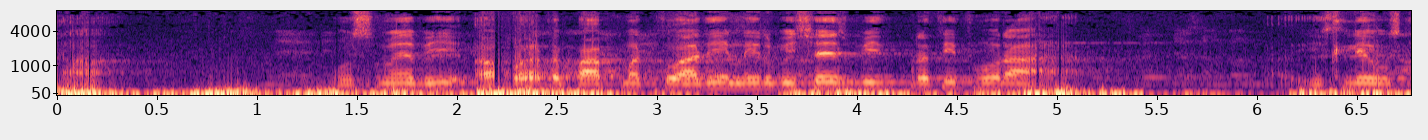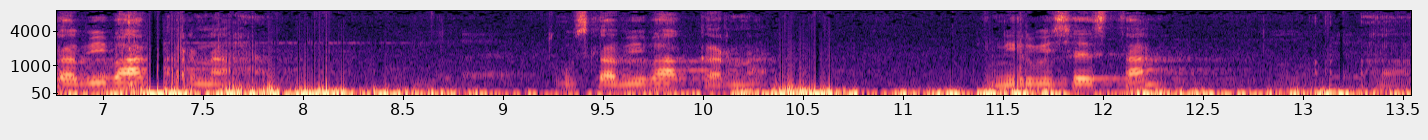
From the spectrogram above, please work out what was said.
हाँ। उसमें भी अपहत पापमत्वादी निर्विशेष भी प्रतीत हो रहा है। इसलिए उसका विभाग करना है। उसका विभाग करना। निर्विशेषता हाँ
